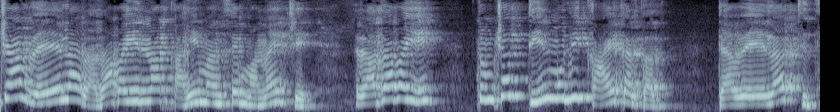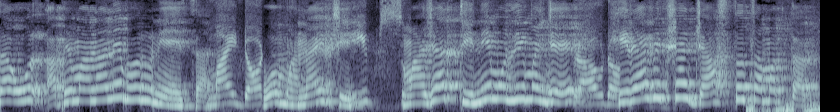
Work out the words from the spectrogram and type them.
ज्या वेळेला राधाबाईंना काही माणसे म्हणायचे राधाबाई तुमच्या तीन मुली काय करतात त्यावेळेला तिचा ऊर अभिमानाने भरून यायचा व म्हणायची माझ्या तिन्ही मुली म्हणजे हिऱ्यापेक्षा जास्त चमकतात.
